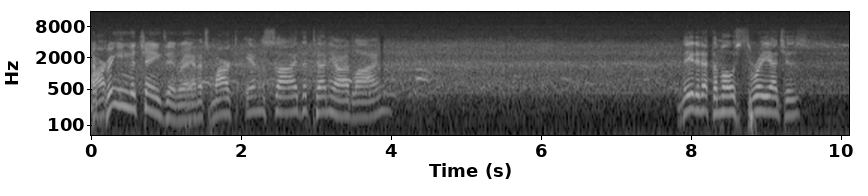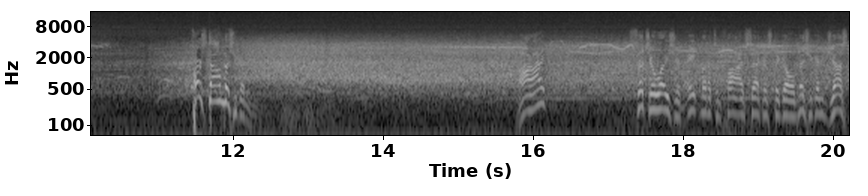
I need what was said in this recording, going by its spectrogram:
They're bringing the chains in, right? And it's marked inside the 10-yard line. Needed at the most three inches. First down, Michigan. All right. Situation, eight minutes and five seconds to go. Michigan just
